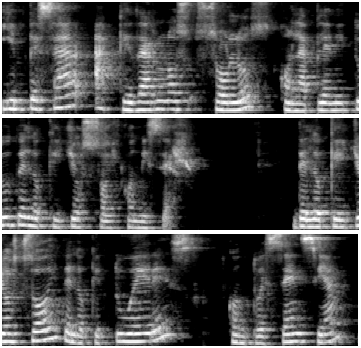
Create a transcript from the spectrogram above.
y empezar a quedarnos solos con la plenitud de lo que yo soy con mi ser, de lo que yo soy, de lo que tú eres con tu esencia,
